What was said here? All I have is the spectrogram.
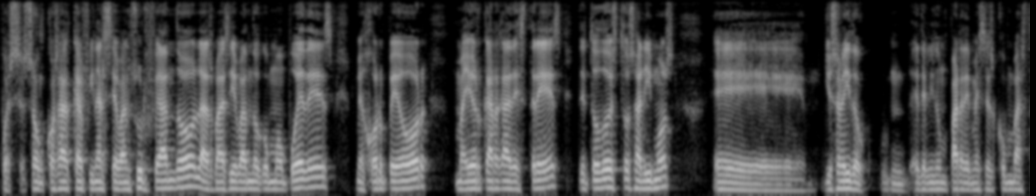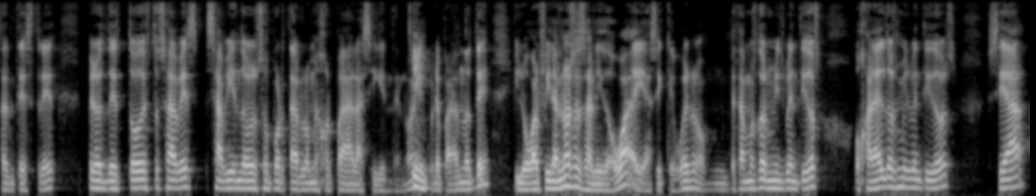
pues son cosas que al final se van surfeando, las vas llevando como puedes, mejor, peor, mayor carga de estrés, de todo esto salimos eh, yo he salido, he tenido un par de meses con bastante estrés, pero de todo esto sabes sabiendo soportar lo mejor para la siguiente, ¿no? Y preparándote. Y luego al final nos ha salido guay. Así que bueno, empezamos 2022. Ojalá el 2022 sea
